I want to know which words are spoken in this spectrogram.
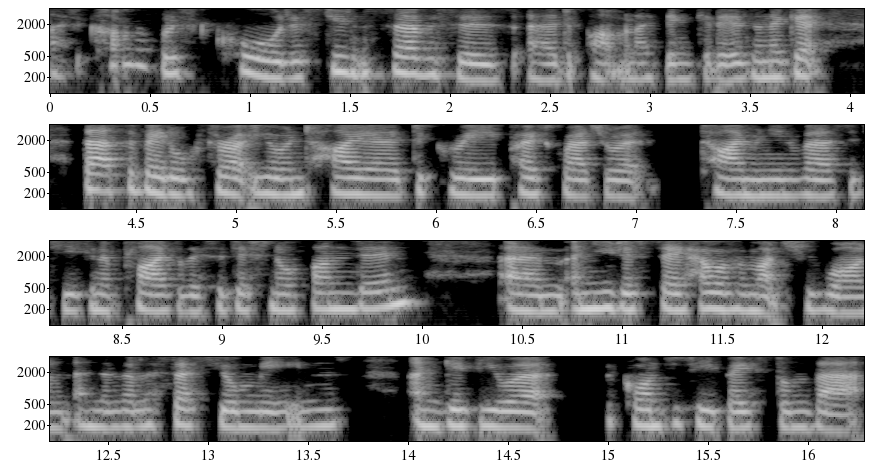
I can't remember what it's called, a student services uh, department, I think it is. And again, that's available throughout your entire degree, postgraduate time in university. You can apply for this additional funding, um, and you just say however much you want, and then they'll assess your means and give you a, a quantity based on that.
